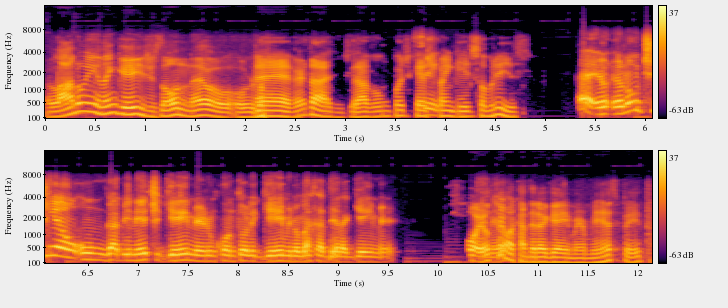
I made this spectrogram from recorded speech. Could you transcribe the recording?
lá no na Engage Zone, né? O, o- É verdade. A gente gravou um podcast Sim. com a Engage sobre isso. É, eu, eu não tinha um gabinete gamer, um controle gamer, uma cadeira gamer. Pô, eu tenho uma cadeira gamer, me respeita.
